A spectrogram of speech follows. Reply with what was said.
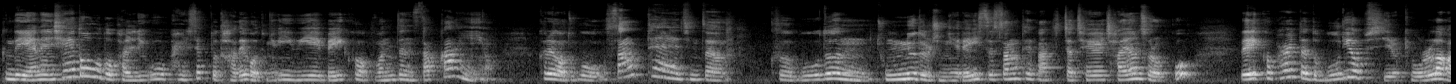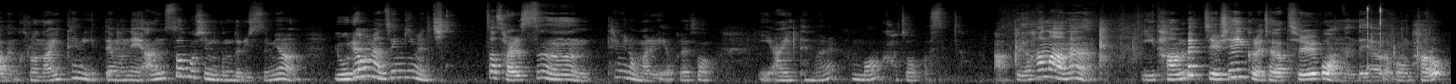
근데 얘는 섀도우도 발리고 발색도 다 되거든요. 이 위에 메이크업 완전 싹깡이에요. 그래가지고 상태 진짜 그 모든 종류들 중에 레이스 상태가 진짜 제일 자연스럽고 메이크업 할 때도 무리 없이 이렇게 올라가는 그런 아이템이기 때문에 안 써보신 분들 있으면 요령만 생기면 진짜 잘 쓰는 템이란 말이에요. 그래서 이 아이템을 한번 가져와 봤습니다. 아 그리고 하나는 이 단백질 쉐이크를 제가 들고 왔는데요. 여러분 바로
